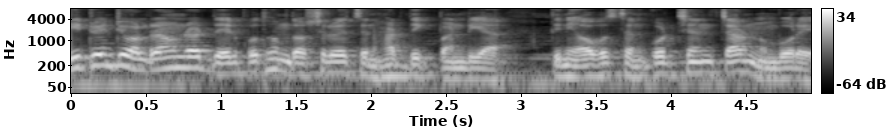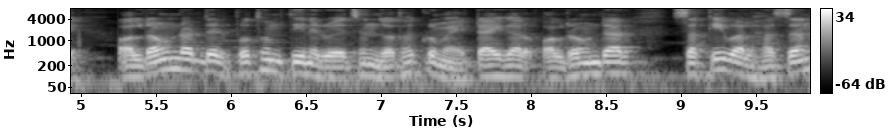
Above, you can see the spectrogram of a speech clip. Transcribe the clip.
টি টোয়েন্টি অলরাউন্ডারদের প্রথম দশে রয়েছেন হার্দিক পান্ডিয়া। তিনি অবস্থান করছেন চার নম্বরে। অলরাউন্ডারদের প্রথম তিনে রয়েছেন যথাক্রমে tiger all rounder Shakib Al Hasan,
